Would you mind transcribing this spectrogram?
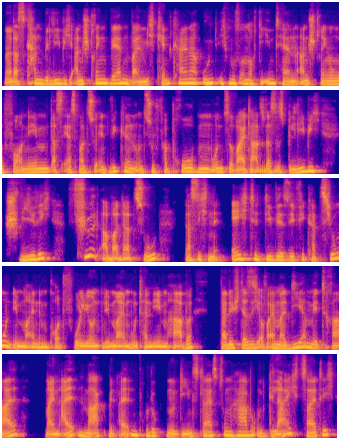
Na, das kann beliebig anstrengend werden, weil mich kennt keiner und ich muss auch noch die internen Anstrengungen vornehmen, das erstmal zu entwickeln und zu verproben und so weiter. Also das ist beliebig schwierig, führt aber dazu, dass ich eine echte Diversifikation in meinem Portfolio und in meinem Unternehmen habe, dadurch, dass ich auf einmal diametral meinen alten Markt mit alten Produkten und Dienstleistungen habe und gleichzeitig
